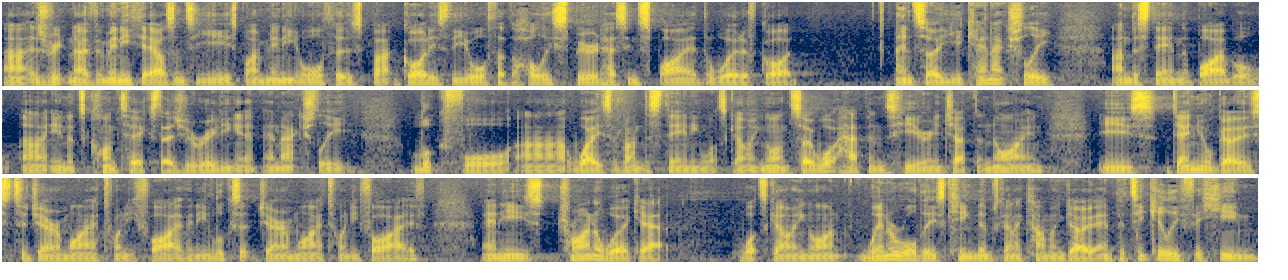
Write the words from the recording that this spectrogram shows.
uh, is written over many thousands of years by many authors, but God is the author. The Holy Spirit has inspired the word of God. And so you can actually understand the Bible uh, in its context as you're reading it and actually look for uh, ways of understanding what's going on. So, what happens here in chapter 9 is Daniel goes to Jeremiah 25 and he looks at Jeremiah 25 and he's trying to work out what's going on. When are all these kingdoms going to come and go? And particularly for him,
